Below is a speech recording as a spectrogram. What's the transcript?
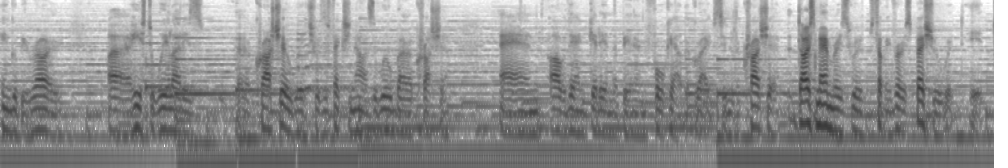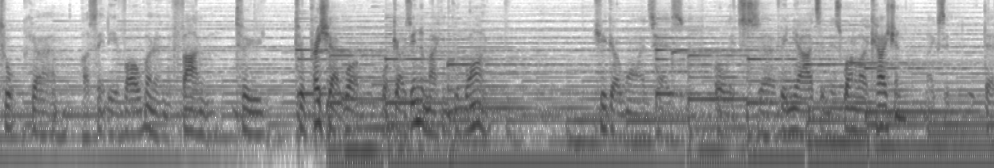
Ingoldby Road. Uh, he used to wheel out his uh, crusher, which was affectionately known as the wheelbarrow crusher. And I would then get in the bin and fork out the grapes into the crusher. Those memories were something very special. It, it took, um, I think, the involvement and the fun to, to appreciate what, what goes into making good wine. Hugo Wines has all its uh, vineyards in this one location, makes it that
